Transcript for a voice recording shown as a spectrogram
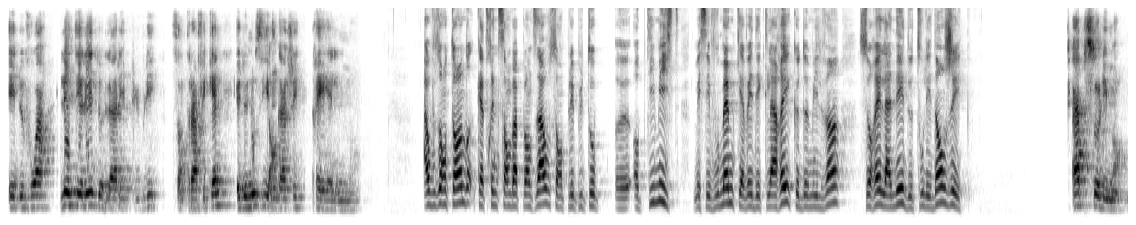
et de voir l'intérêt de la République centrafricaine et de nous y engager réellement. À vous entendre, Catherine Samba-Panza, vous semblez plutôt euh, optimiste, mais c'est vous-même qui avez déclaré que 2020 serait l'année de tous les dangers. Absolument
